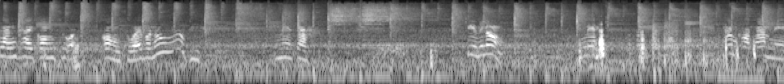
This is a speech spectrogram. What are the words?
ฝรั่งไทยกล่องสวยกล่องสวยบ่เนาะพี่แม่จ้ะพี่พี่น้องแม่งามคักงามแน่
